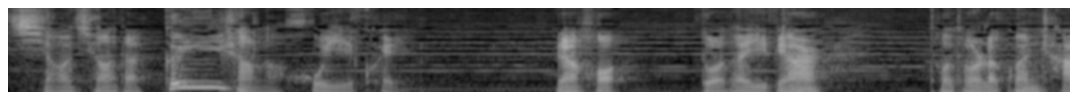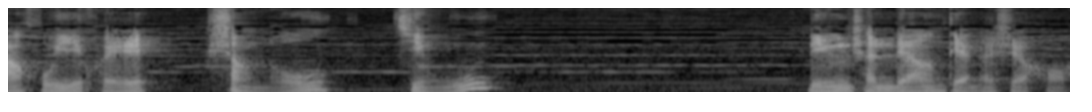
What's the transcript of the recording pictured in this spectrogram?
悄悄的跟上了胡一奎，然后躲到一边，偷偷的观察胡一奎上楼进屋。凌晨两点的时候，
